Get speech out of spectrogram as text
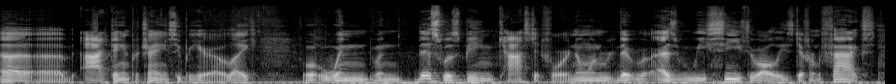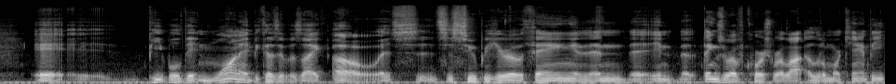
uh, uh, acting and portraying a superhero. Like when when this was being casted for, no one as we see through all these different facts. It, people didn't want it because it was like, oh, it's it's a superhero thing, and then uh, and, uh, things were, of course, were a lot a little more campy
